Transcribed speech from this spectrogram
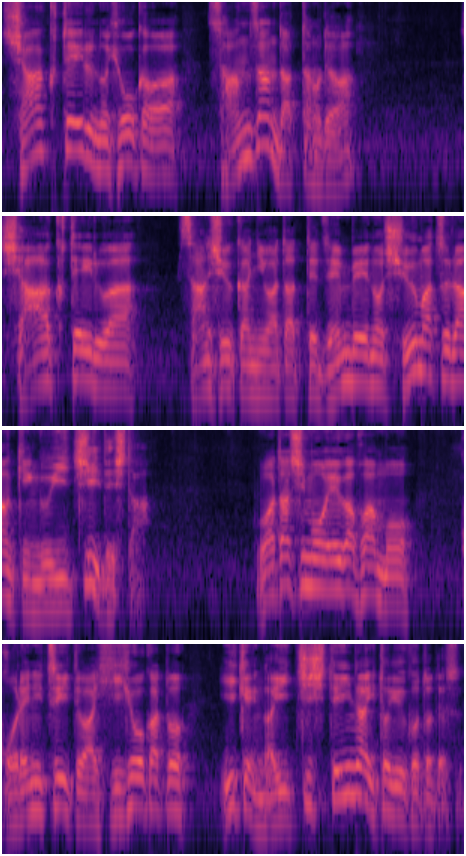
シャークテイルの評価は散々だったのでは？シャークテイルは3週間にわたって全米の週末ランキング1位でした。私も映画ファンもこれについては批評家と意見が一致していないということです。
